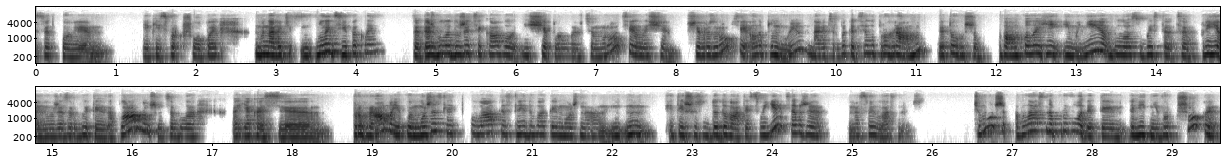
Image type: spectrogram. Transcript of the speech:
святкові якісь воркшопи. Ми навіть млинці пекли. Це теж було дуже цікаво і ще планую в цьому році, але ще, ще в розробці, але планую навіть зробити цілу програму для того, щоб вам, колеги, і мені було особисто це приємно вже зробити за планом, щоб це була е, якась е, програма, якою можна слідкувати, слідувати, можна м, іти щось додавати своє, це вже на свій власний розсуд. Чому ж власне проводити літні воркшопи?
